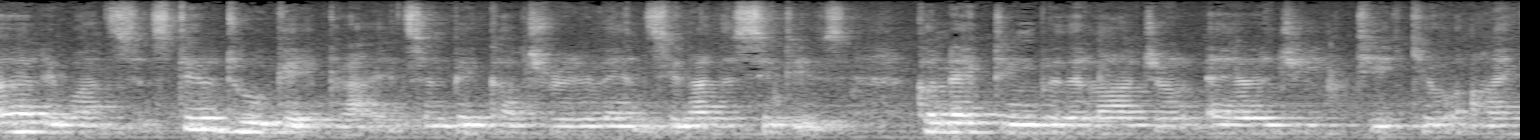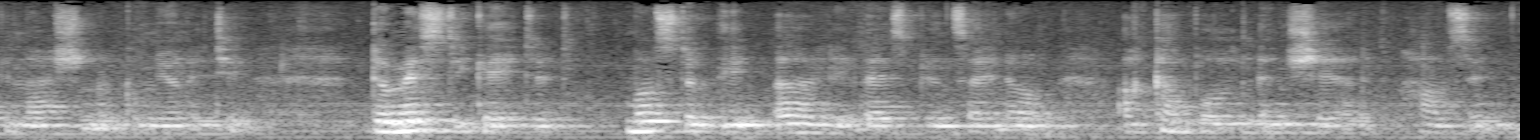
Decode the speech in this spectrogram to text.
early ones still do gay prides and big cultural events in other cities, connecting with the larger LGBTQI national community, domesticated most of the early lesbians I know are coupled and shared housing.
